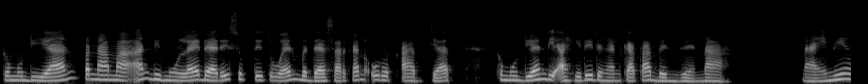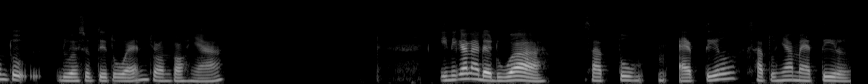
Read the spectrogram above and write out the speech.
Kemudian penamaan dimulai dari substituen berdasarkan urut abjad, kemudian diakhiri dengan kata benzena. Nah, ini untuk dua substituen contohnya. Ini kan ada dua, satu etil, satunya metil.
